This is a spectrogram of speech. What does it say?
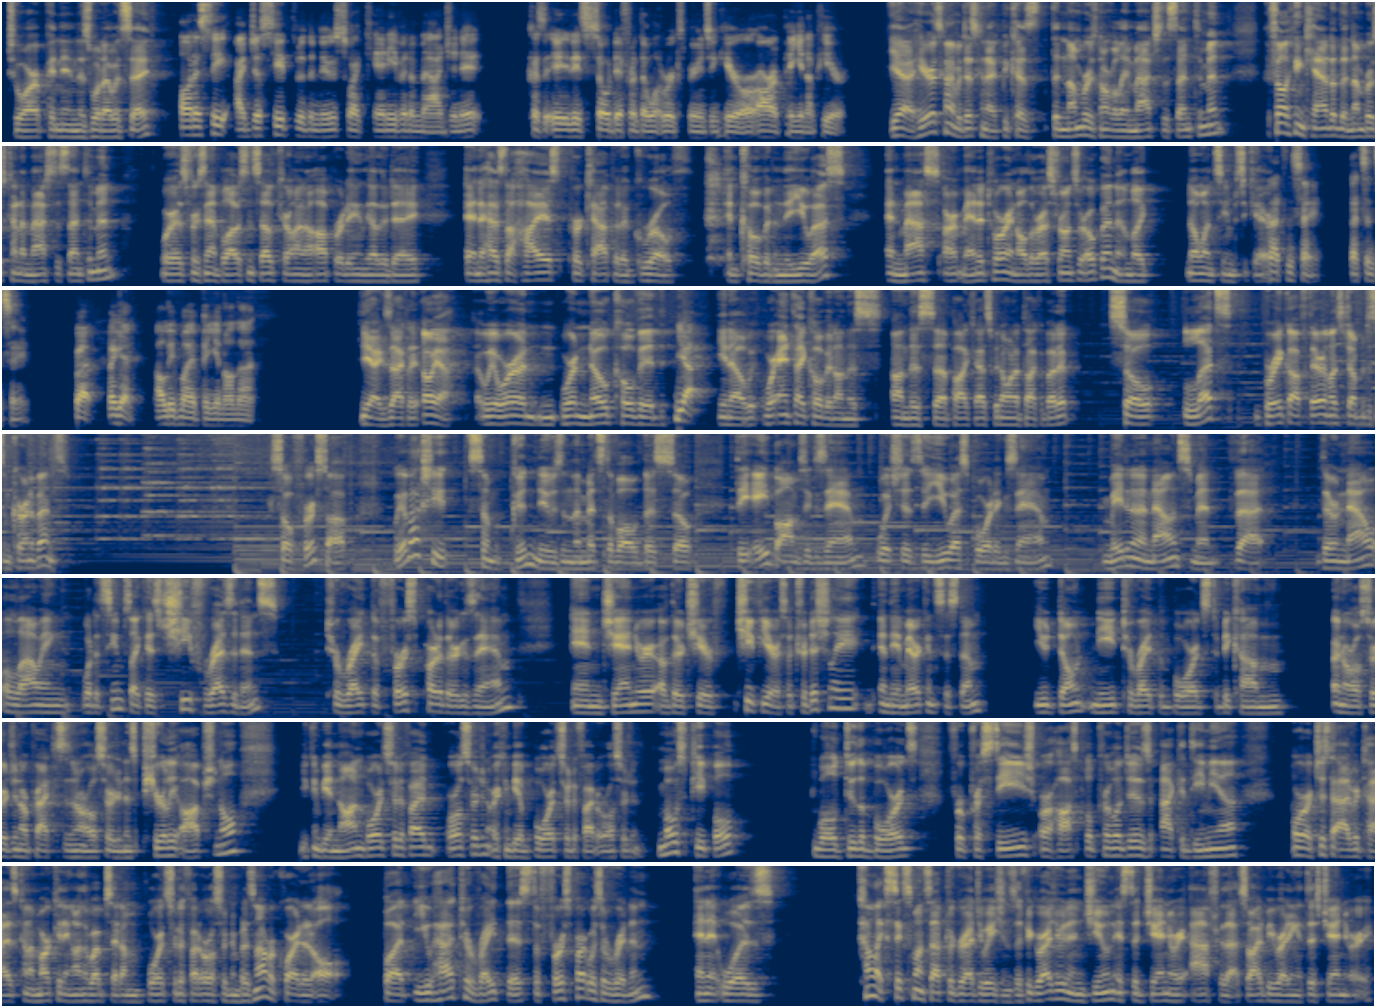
to our opinion, is what I would say. Honestly, I just see it through the news, so I can't even imagine it because it is so different than what we're experiencing here or our opinion up here. Yeah, here it's kind of a disconnect because the numbers don't really match the sentiment. I feel like in Canada, the numbers kind of match the sentiment. Whereas, for example, I was in South Carolina operating the other day, and it has the highest per capita growth in COVID in the US, and masks aren't mandatory, and all the restaurants are open, and like no one seems to care. That's insane. That's insane. But again, I'll leave my opinion on that. yeah, exactly. Oh yeah, we, we're in, we're no COVID Yeah, you know we- we're anti-covid on this on this uh, podcast we don't want to talk about it so let's break off there and let's jump into some current events so first off we have actually some good news in the midst of all of this so the ABOMS exam which is the us board exam made an announcement that they're now allowing what it seems like is chief residents to write the first part of their exam in January of their chief, chief year. So traditionally in the American system, you don't need to write the boards to become an oral surgeon or practice as an oral surgeon. It's purely optional. You can be a non-board certified oral surgeon or you can be a board certified oral surgeon. Most people will do the boards for prestige or hospital privileges, academia, or just to advertise kind of marketing on their website. I'm a board certified oral surgeon, but it's not required at all. But you had to write this. The first part was a written, and it was kind of like six months after graduation. So if you graduated in June, it's the January after that. So I'd be writing it this January.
